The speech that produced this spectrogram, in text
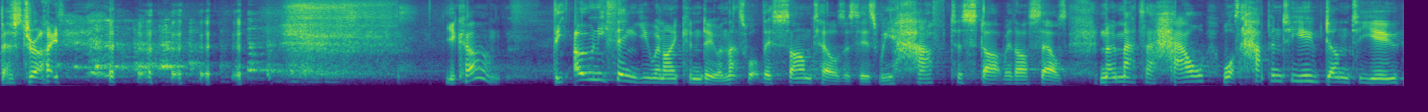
Best tried. you can't. The only thing you and I can do, and that's what this psalm tells us, is we have to start with ourselves. No matter how, what's happened to you, done to you,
